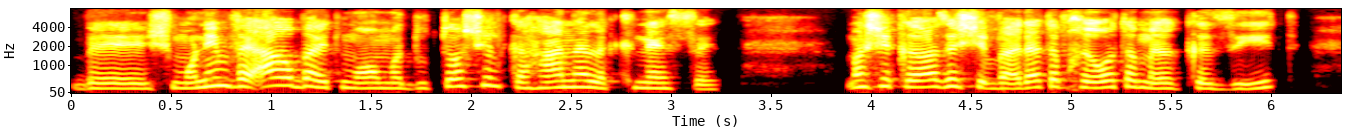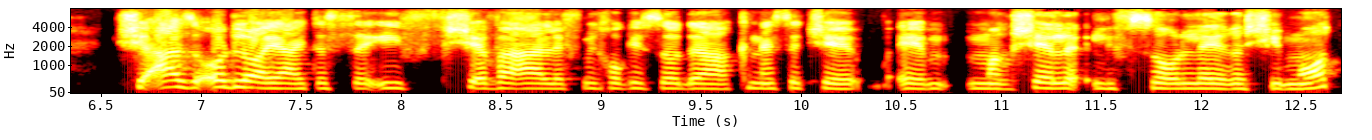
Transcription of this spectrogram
ב-84 את מועמדותו של כהנא לכנסת. מה שקרה זה שוועדת הבחירות המרכזית, שאז עוד לא היה את הסעיף 7א מחוק יסוד הכנסת שמרשה לפסול רשימות,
